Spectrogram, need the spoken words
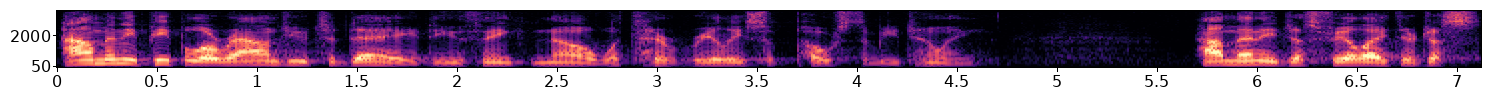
How many people around you today do you think know what they're really supposed to be doing? How many just feel like they're just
